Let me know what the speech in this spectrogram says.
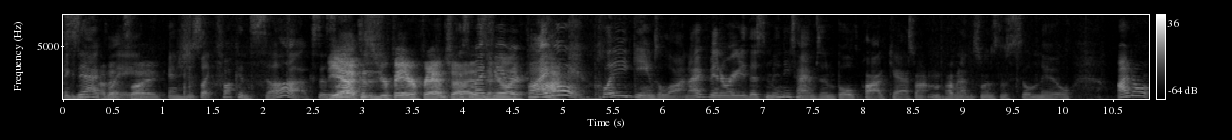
Exactly. and it's like. and it's just like fucking sucks. It's yeah, like, because it's your favorite franchise, and favorite. you're like, Fuck. I don't play games a lot, and I've iterated this many times in both podcasts. I'm probably not this one. This is still new. I don't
